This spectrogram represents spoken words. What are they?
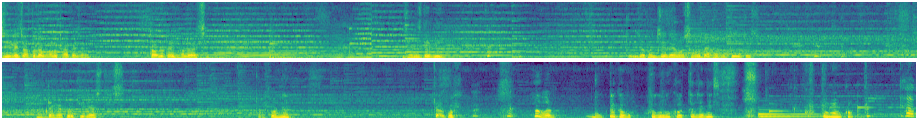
জেলে যতটা ভালো থাকা যায়, ততটাই ভালো আছে। জানিস দেবী, তুই যখন জেলে আমার সঙ্গে দেখা করতে যেতিস, আর দেখা করে ফিরে আসতিস, তারপর না, তারপর আমার বুকটা হু করতো, জানিস? করতো। থাক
